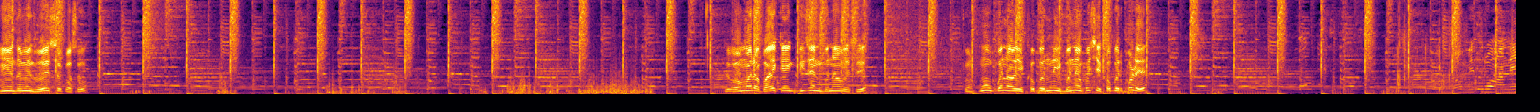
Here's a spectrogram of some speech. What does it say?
અહીંયા તમે જોઈ શકો છો. જો અમારા ભાઈ કંઈક ડિઝાઇન બનાવે છે, પણ હું બનાવે ખબર નહીં, બને પછી ખબર પડે. તો મિત્રો આને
